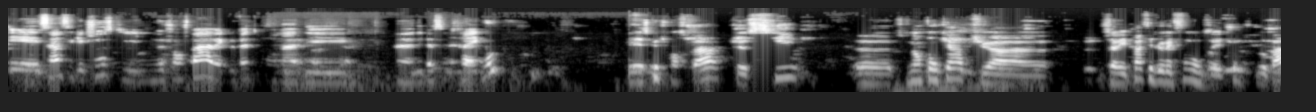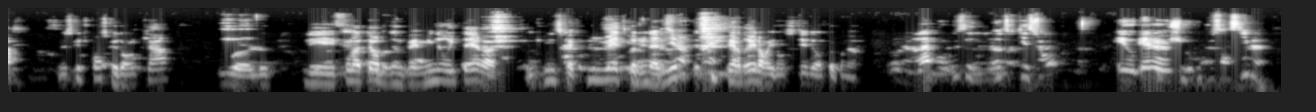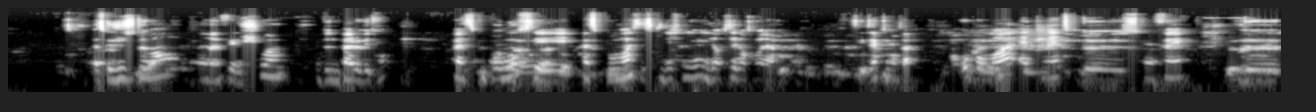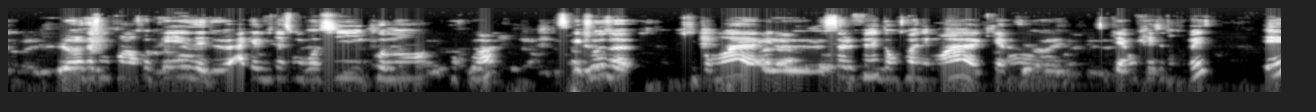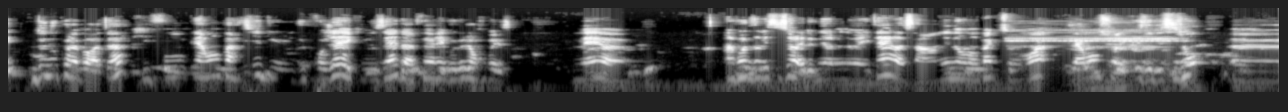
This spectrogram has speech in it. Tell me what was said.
Et ça, c'est quelque chose qui ne change pas avec le fait qu'on a des, euh, des personnes qui travaillent avec nous. Mais est-ce que tu penses pas que si, euh, dans ton cas, tu as, vous n'avez pas fait de levée de fonds, donc vous avez toujours toujours pas, est-ce que tu penses que dans le cas où euh, le, les fondateurs deviendraient minoritaires et du coup ne seraient plus maîtres du navire, est-ce qu'ils perdraient leur identité d'entrepreneur? Alors là, pour le coup, c'est une autre question et auquel euh, je suis beaucoup plus sensible. Parce que justement, on a fait le choix de ne pas lever de fonds. Parce que pour nous, c'est, parce que pour moi, c'est ce qui définit l'identité d'entrepreneur. C'est exactement ça. En gros, pour moi, être maître de ce qu'on fait, de l'orientation que prend l'entreprise et de à quelle vitesse on grossit, comment, pourquoi, c'est quelque chose qui pour moi est le seul fait d'Antoine et moi euh, qui avons, euh, qui avons créé cette entreprise et de nos collaborateurs qui font clairement partie du, projet et qui nous aident à faire évoluer l'entreprise. Mais euh, avoir des investisseurs et devenir minoritaire, ça a un énorme impact selon moi, clairement sur les prises de décision, euh,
